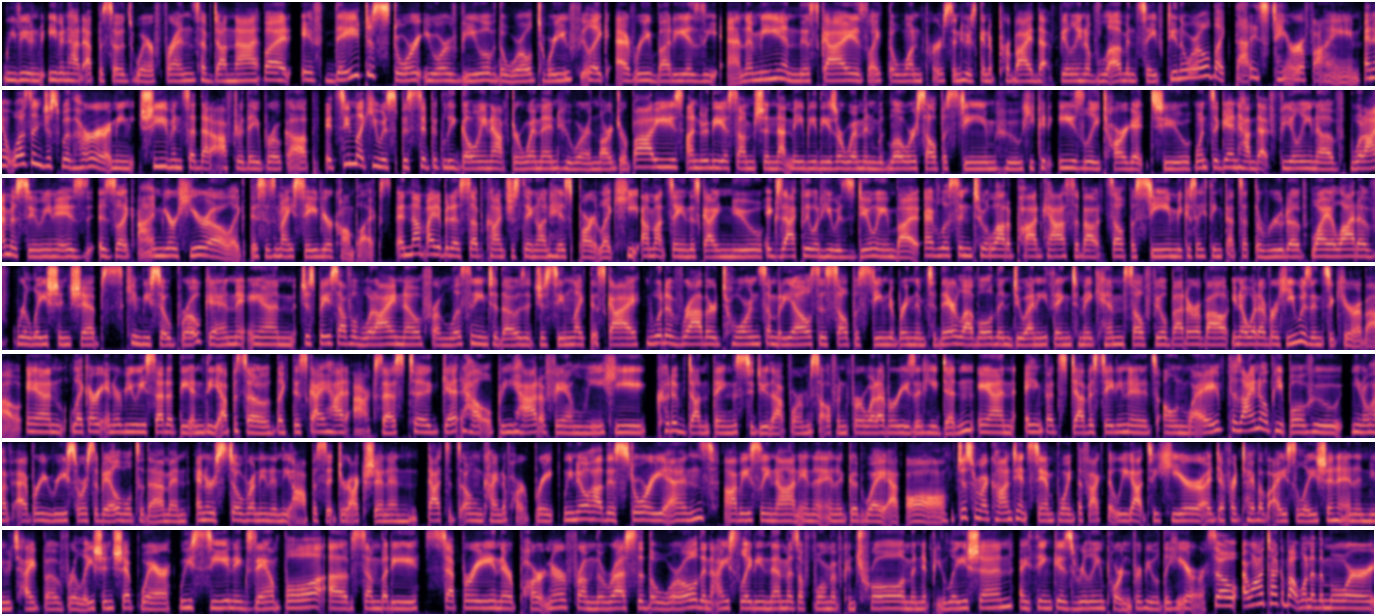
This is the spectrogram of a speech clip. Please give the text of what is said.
We've even even had episodes where friends have done that. But if they distort your view of the world to where you feel like everybody is the enemy and this guy is like the one person who's going to provide that feeling of love and safety in the world, like that is terrifying. And it wasn't just with her. I mean, she even said that after they broke up, it seemed like he was specifically going after women who were in larger bodies under the assumption that maybe these are women with lower self esteem who he could easily target to once again have that feeling of what I'm assuming is is like I'm your hero, like this is my savior complex. And that might have been a subconscious thing on his part. Like he I'm not saying this guy knew exactly what he was doing, but I've listened to a lot of podcasts about self-esteem because I think that's at the root of why a lot of relationships can be so broken and just based off of what I know from listening to those, it just seemed like this guy would have rather torn somebody else's self-esteem to bring them to their level than do anything to make himself feel better about, you know, whatever he was insecure about. And like our interviewee said at the end of the episode, like this guy had access to get help. He had a family. He could have done things to do that for himself. And for whatever reason, he didn't. And I think that's devastating in its own way because I know people who, you know, have every resource available to them and, and are still running in the opposite direction. And that's its own kind of heartbreak. We know how this story ends, obviously not in a, in a good way at all. Just from a content standpoint, the fact that we got to hear a different type of isolation and a new type of relationship where we see an example of somebody separating their partner from the rest of the world and isolating them as a form of control and manipulation, I think is really important for people to hear. So, I want to talk about one of the more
